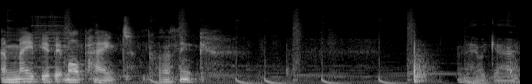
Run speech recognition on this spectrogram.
and maybe a bit more paint because I think, there we go.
